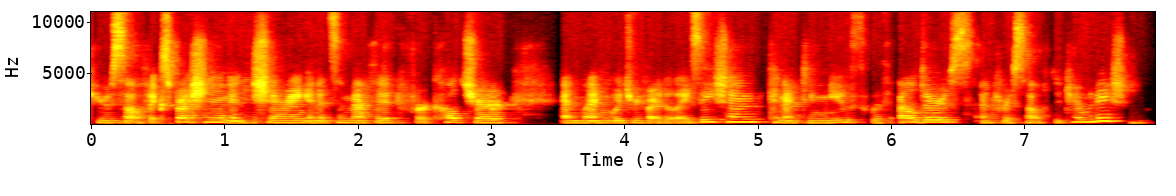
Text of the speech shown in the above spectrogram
through self expression and sharing. And it's a method for culture and language revitalization, connecting youth with elders, and for self determination.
